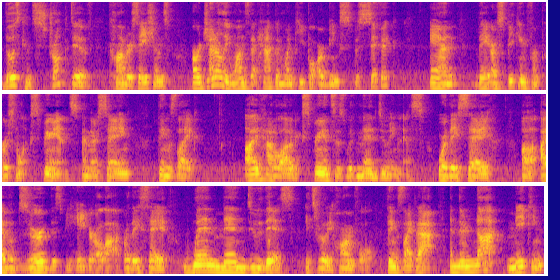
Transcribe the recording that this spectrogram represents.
those constructive conversations are generally ones that happen when people are being specific and they are speaking from personal experience, and they're saying things like, I've had a lot of experiences with men doing this, or they say, uh, I've observed this behavior a lot, or they say, when men do this, it's really harmful, things like that. And they're not making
